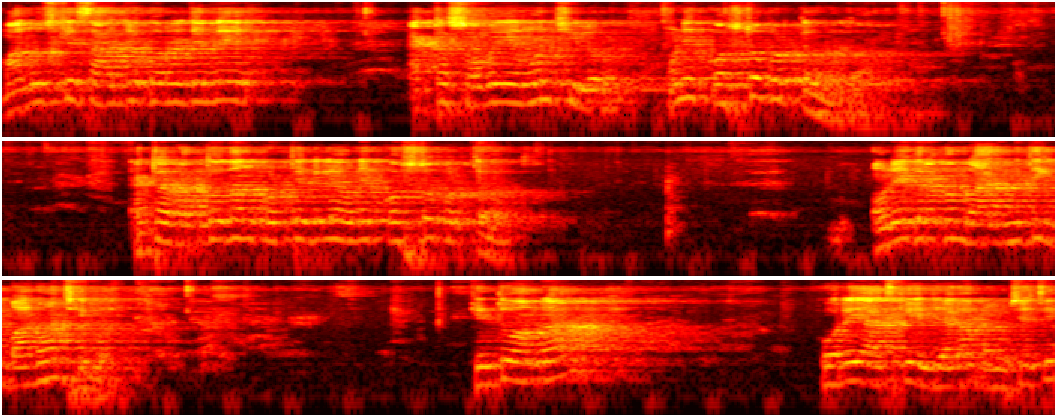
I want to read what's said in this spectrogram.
মানুষকে সাহায্য করার জন্য একটা সময় এমন ছিল অনেক কষ্ট করতে হতো। একটা রক্তদান করতে গেলে অনেক কষ্ট করতে হতো। অনেক রকম রাজনৈতিক বাধা ছিল। কিন্তু আমরা করে আজকে এই জায়গা পৌঁছেছি।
